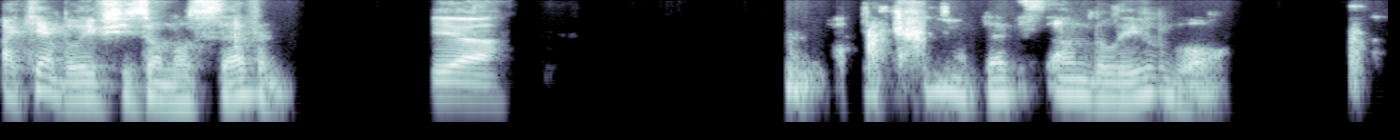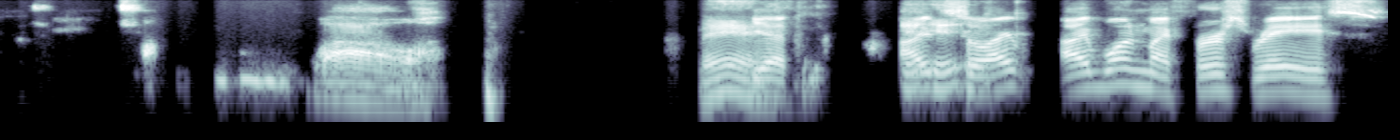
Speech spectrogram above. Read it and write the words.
I can't believe she's almost seven. Yeah. That's unbelievable. Wow. Man. Yeah. I so I I won my first race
